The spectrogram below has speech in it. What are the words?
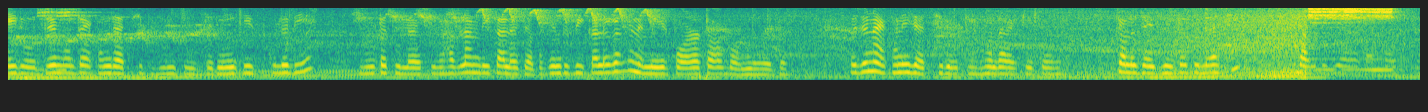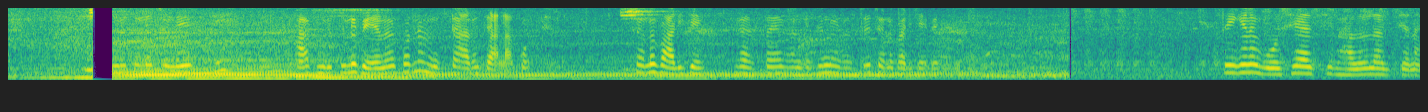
এই রোদ্রের মধ্যে এখন যাচ্ছি ভুড়ি তুলতে। মেয়েকে স্কুলে দিয়ে ভুড়িটা তুলে আসি। ভাবলাম বিকালে যাব, কিন্তু বিকালে গেলে না মেয়ের পড়াটাও বন্ধ হয়ে যায়। ওই জন্য এখনই যাচ্ছি রোদ্রের মধ্যে আর কি করব। চলো যাই ভুড়িটা তুলে আসি। বাড়িতে গিয়ে ভুড়ি তুলে চলে এসেছি। আর ভুড়ি তুলে বেরোনোর পর না মুখটা আরও জ্বালা করছে। চলো বাড়ি যাই। রাস্তায় ভাঙার জন্য রোদ্রে, চলো বাড়ি যাই বেরোতে তো এখানে বসে আছি ভালো লাগছে না।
